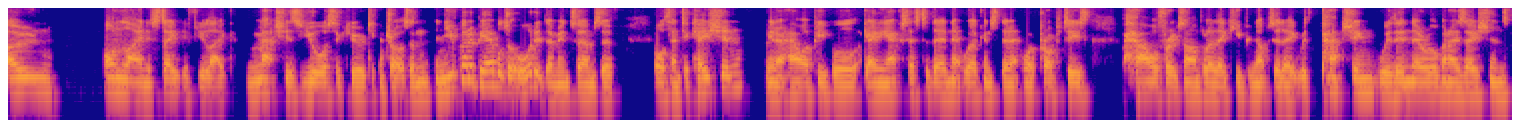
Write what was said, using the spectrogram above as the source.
own online estate, if you like, matches your security controls. And, and you've got to be able to audit them in terms of authentication. You know, how are people gaining access to their network and to their network properties? How, for example, are they keeping up to date with patching within their organizations?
